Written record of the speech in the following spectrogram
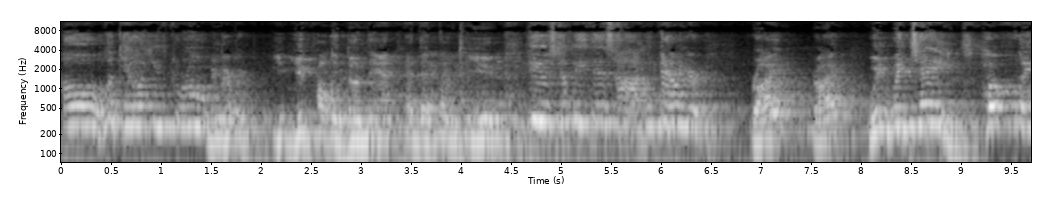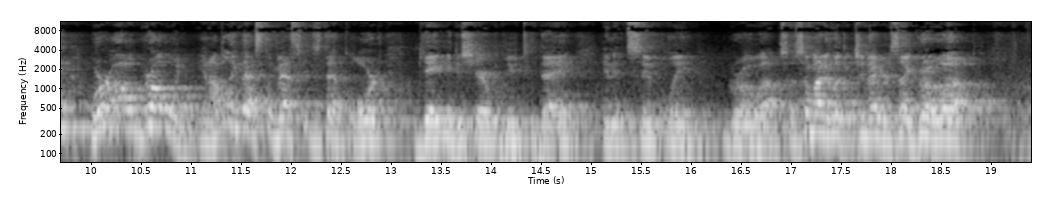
oh, look how you've grown. Remember, you, you've probably done that, had that done to you. You used to be this high, but now you're, right, right? We, we change. Hopefully, we're all growing. And I believe that's the message that the Lord gave me to share with you today. And it's simply grow up. So somebody look at your neighbor and say, grow up.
